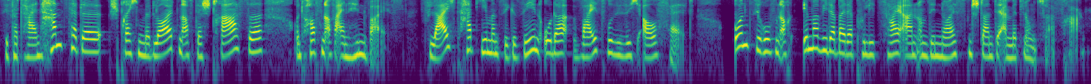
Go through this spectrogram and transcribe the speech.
Sie verteilen Handzettel, sprechen mit Leuten auf der Straße und hoffen auf einen Hinweis. Vielleicht hat jemand sie gesehen oder weiß, wo sie sich auffällt. Und sie rufen auch immer wieder bei der Polizei an, um den neuesten Stand der Ermittlungen zu erfragen.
